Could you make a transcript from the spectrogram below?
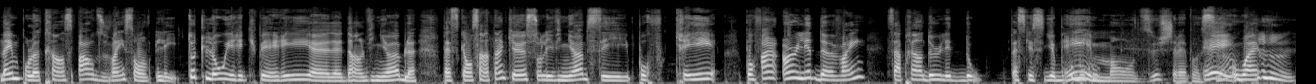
même pour le transport du vin, sont les, toute l'eau est récupérée euh, dans le vignoble parce qu'on s'entend que sur les vignobles, c'est pour créer pour faire un litre de vin, ça prend deux litres d'eau parce que s'il y a beaucoup, Eh mon Dieu, je savais pas ça. Hey. ouais.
